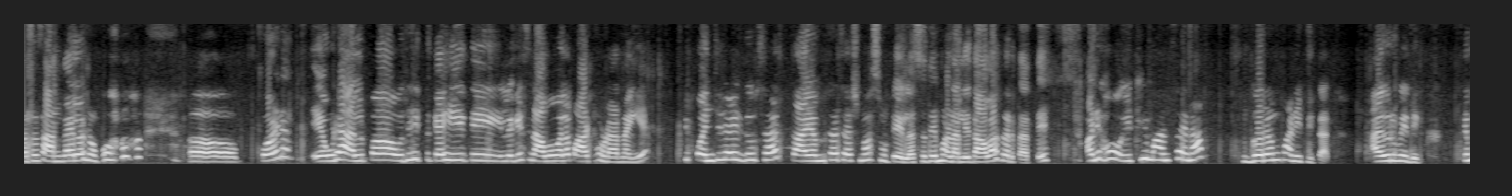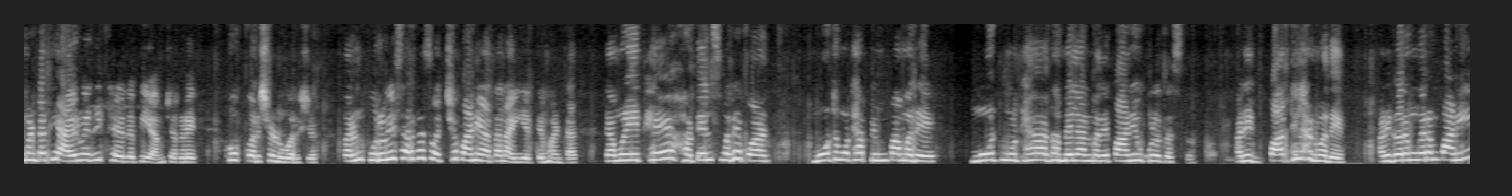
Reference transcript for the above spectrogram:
असं सांगायला नको. पण एवढ्या अल्प अवधीत काही ते लगेच नावं मला पाठ होणार नाहीये. की पंचेचाळीस दिवसात कायमचा चष्मा सुटेल असं ते म्हणाले दावा करतात ते. आणि हो इथली माणसं आहे ना गरम पाणी पितात आयुर्वेदिक. ते म्हणतात ही आयुर्वेदिक थेरपी आहे आमच्याकडे खूप वर्षानुवर्ष. कारण पूर्वीसारखं स्वच्छ पाणी आता नाहीये ते म्हणतात. त्यामुळे इथे हॉटेल्समध्ये पण मोठमोठ्या पिंपामध्ये मोठमोठ्या घमेल्यांमध्ये पाणी उकळत असतं. आणि पातेल्यांमध्ये आणि गरम गरम पाणी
